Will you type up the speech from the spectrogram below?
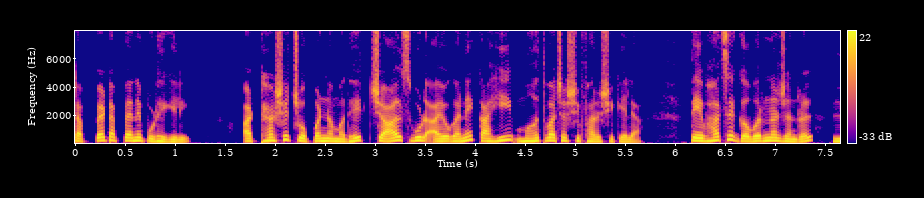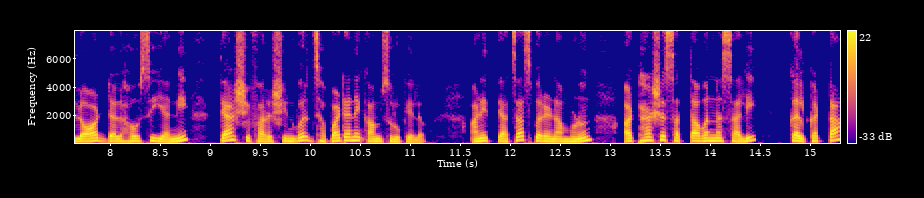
टप्प्याटप्प्याने पुढे गेली. अठराशे चोपन्नमध्ये चार्ल्स वूड आयोगाने काही महत्त्वाच्या शिफारशी केल्या. तेव्हाचे गव्हर्नर जनरल लॉर्ड डलहौसी यांनी त्या शिफारशींवर झपाट्याने काम सुरू केलं आणि त्याचाच परिणाम म्हणून अठराशे सत्तावन्न साली कलकत्ता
